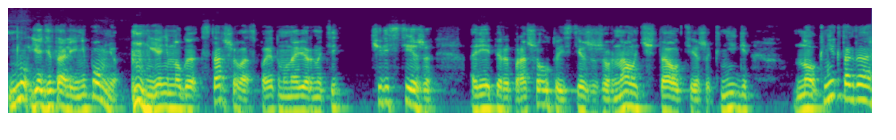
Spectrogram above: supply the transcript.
Ну, я деталей не помню. я немного старше вас, поэтому, наверное, те, через те же реперы прошел, то есть те же журналы читал, те же книги. Но книг тогда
